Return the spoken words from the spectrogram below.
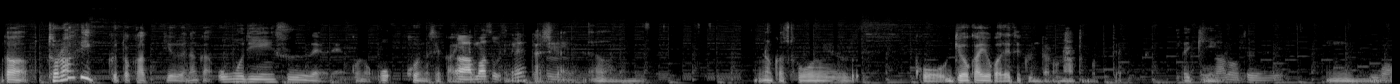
だからトラフィックとかっていうよりはなんかオーディエンスだよね。このお声の世界あまあそうですね。確かに、うん、なんかそういうこう業界用語が出てくるんだろうなと思って。最近。なので、うん。まあ、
